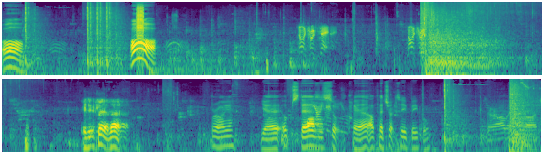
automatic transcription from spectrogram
Oh. Oh. Nitro set. Nitro. Is it clear there? Where are you? Yeah, upstairs is sort of clear. I've headshot two people. They're all in the watch.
